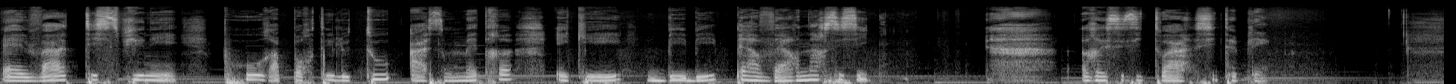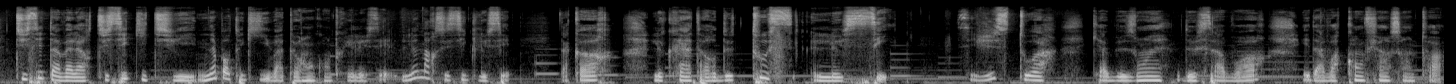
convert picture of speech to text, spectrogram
Elle va t'espionner pour apporter le tout à son maître et qui est bébé pervers narcissique. Ressaisis-toi, s'il te plaît. Tu sais ta valeur, tu sais qui tu es. N'importe qui va te rencontrer le sait. Le narcissique le sait. D'accord? Le créateur de tous le sait. C'est juste toi qui as besoin de savoir et d'avoir confiance en toi.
